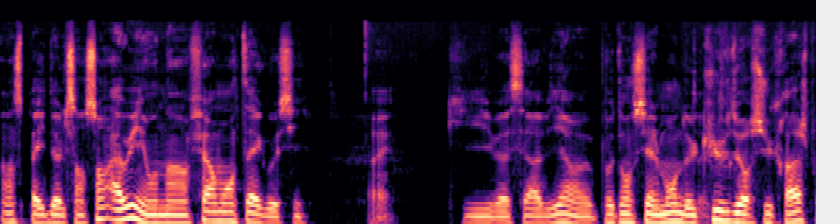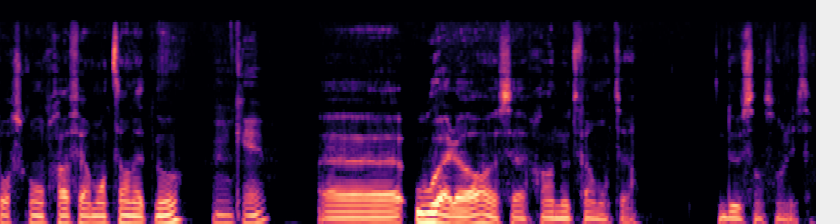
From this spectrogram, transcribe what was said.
un Spidel 500. Ah oui, on a un Fermenteg aussi. Ouais. Qui va servir euh, potentiellement de cuve de resucrage pour ce qu'on fera fermenter en atmo. Ok. Euh, ou alors, ça fera un autre fermenteur de 500 litres.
